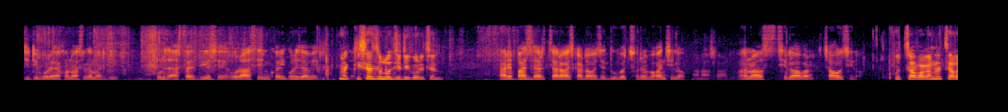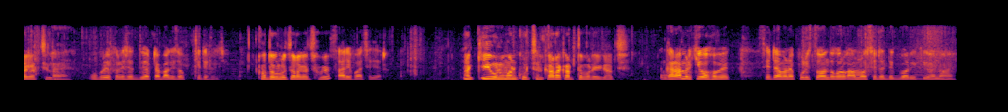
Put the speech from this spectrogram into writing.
জিটি করে এখন আসলাম আর কি। পুলিশ আশ্বাস দিয়েছে ওরা আসে ইনকোয়ারি করে যাবে। মানে কিসের জন্য জিডি করেছেন? সাড়ে পাঁচ হাজার চারা গাছ কাটা হয়েছে দু বছরের বাগান ছিল। আনারস ছিল আবার চাও ছিল। চা বাগানের চারা গাছ ছিল? হ্যাঁ। উপরে ফেলেছে দু একটা বাকি সব কেটে ফেলছে। কতগুলো চারা গাছ হবে? সাড়ে পাঁচ হাজার। না কি অনুমান করছেন? কারা কাটতে পারে এই গাছ? গ্রামের কেউ হবে সেটা মানে পুলিশ তদন্ত করুক আমরাও সেটা দেখব আর কি কী হয় না হয়।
